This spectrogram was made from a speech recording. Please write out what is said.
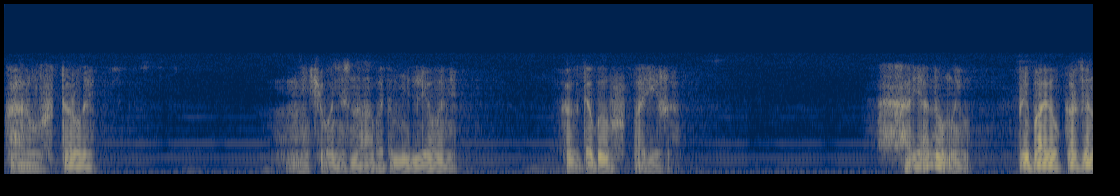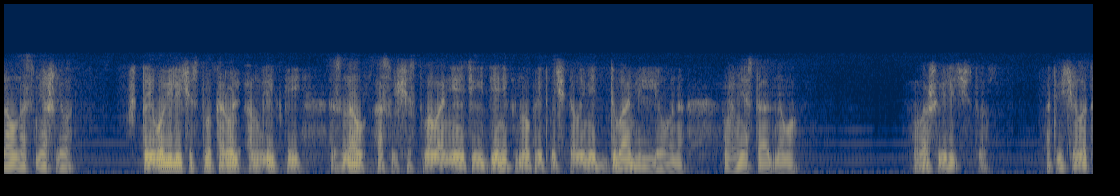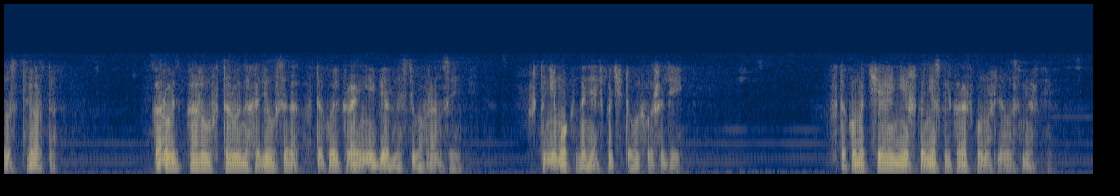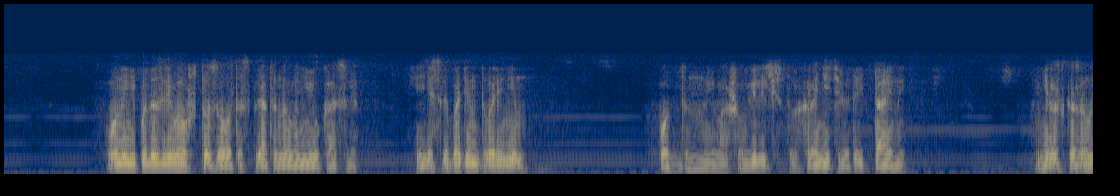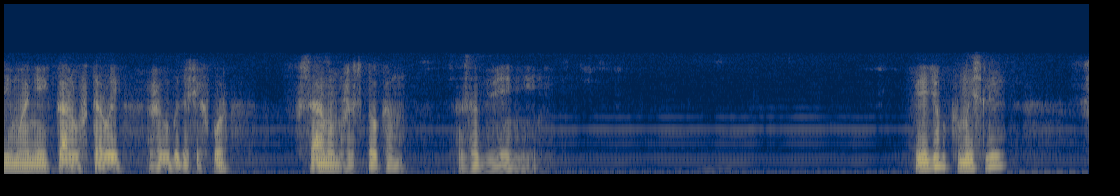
Карл II ничего не знал об этом миллионе, когда был в Париже. А я думаю, прибавил кардинал насмешливо, что его величество король английский знал о существовании этих денег, но предпочитал иметь два миллиона вместо одного. «Ваше Величество», — отвечал Атос твердо, — «король Карл II находился в такой крайней бедности во Франции, что не мог нанять почтовых лошадей. В таком отчаянии, что несколько раз помышлял о смерти. Он и не подозревал, что золото спрятано в Ньюкасле. И если бы один дворянин, подданный вашего величества, хранитель этой тайны, не рассказал ему о ней, Карл II жил бы до сих пор в самом жестоком забвении. Перейдем к мысли,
